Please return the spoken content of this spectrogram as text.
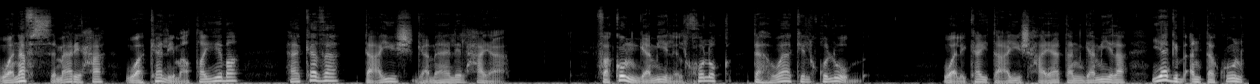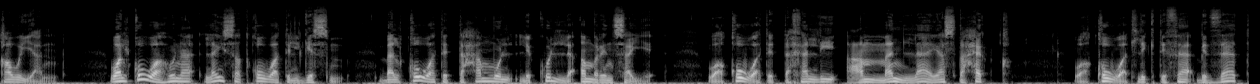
ونفس مرحة وكلمة طيبة هكذا تعيش جمال الحياة. فكن جميل الخلق تهواك القلوب. ولكي تعيش حياة جميلة يجب أن تكون قويا. والقوة هنا ليست قوة الجسم بل قوة التحمل لكل أمر سيء. وقوة التخلي عمن لا يستحق. وقوة الاكتفاء بالذات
